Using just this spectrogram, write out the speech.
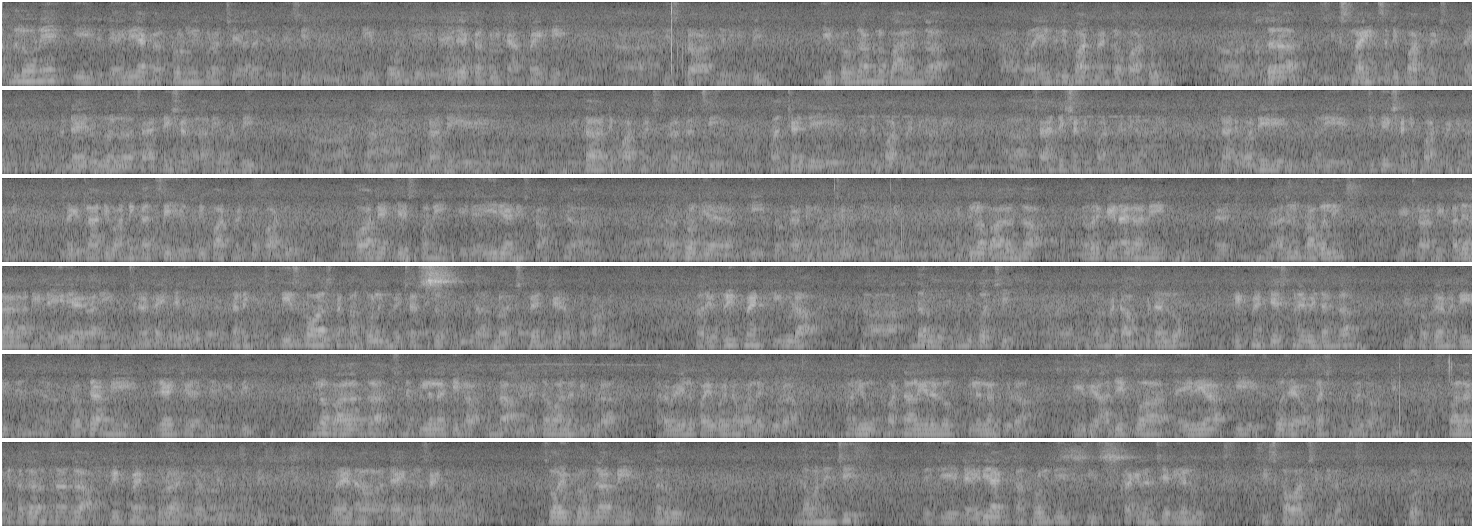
అందులోనే ఈ డైరియా కంట్రోల్ని కూడా చేయాలని చెప్పేసి ఈ ప్రో ఈ డైరియా కంట్రోల్ క్యాంపెయిన్ని తీసుకురావడం జరిగింది. ఈ ప్రోగ్రాంలో భాగంగా మన హెల్త్ డిపార్ట్మెంట్తో పాటు అదర్ సిక్స్ లైన్స్ డిపార్ట్మెంట్స్ ఉంటాయి. అంటే రూరల్ శానిటేషన్ కానివ్వండి అట్లా ఇట్లాంటి మిగతా డిపార్ట్మెంట్స్ కూడా కలిసి పంచాయతీ డిపార్ట్మెంట్ కానీ శానిటేషన్ డిపార్ట్మెంట్ కానీ ఇట్లాంటివన్నీ మళ్ళీ ఎడ్యుకేషన్ డిపార్ట్మెంట్ కానీ సో ఇట్లాంటివన్నీ కలిసి హెల్త్ డిపార్ట్మెంట్తో పాటు కోఆర్డినేట్ చేసుకొని ఈ ఏరియాని స్టాప్ కంట్రోల్ చేయడానికి ఈ ప్రోగ్రామ్ని లాంచ్ చేయడం జరిగింది. ఇందులో భాగంగా ఎవరికైనా కానీ వ్యాధులు ప్రబలి ఇట్లాంటి కలరా కానీ డైరియా కానీ వచ్చినట్టయితే దానికి తీసుకోవాల్సిన కంట్రోలింగ్ మెజర్స్ దాంట్లో ఎక్స్ప్లెయిన్ చేయడంతో పాటు మరి ట్రీట్మెంట్కి కూడా అందరూ ముందుకు వచ్చి మన గవర్నమెంట్ హాస్పిటల్లో ట్రీట్మెంట్ చేసుకునే విధంగా ఈ ప్రోగ్రామ్ ప్రోగ్రామ్ని డిజైన్ చేయడం జరిగింది. ఇందులో భాగంగా చిన్నపిల్లలకి కాకుండా పెద్దవాళ్ళకి కూడా అరవై ఏళ్ళు పైబడిన వాళ్ళకి కూడా మరియు పద్నాలుగేళ్ళలో పిల్లలకు కూడా ఈ వ్యాధి ఎక్కువ డైరియాకి ఎక్స్పోజ్ అయ్యే అవకాశం ఉంటుంది కాబట్టి వాళ్ళకి తదనుగుణంగా ట్రీట్మెంట్ కూడా ఇవ్వడం జరుగుతుంది. ఎవరైనా డయాగ్నోస్ అయిన వాళ్ళు. సో ఈ ప్రోగ్రామ్ని అందరూ గమనించి దీనికి డైరియాకి కంట్రోల్కి తీసు తగిన చర్యలు తీసుకోవాల్సిందిగా కోరుతున్నాను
